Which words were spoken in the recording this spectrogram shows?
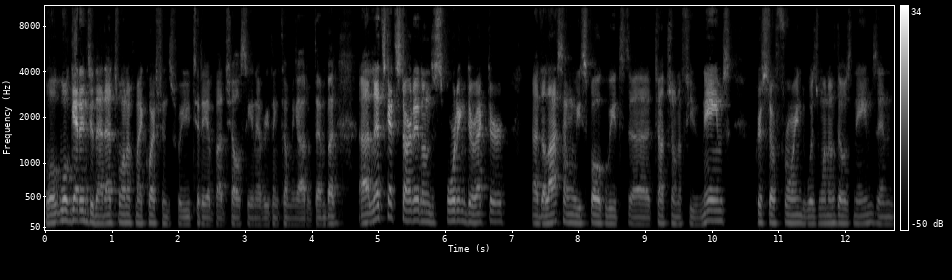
we'll we'll get into that. That's one of my questions for you today about Chelsea and everything coming out of them. But uh, let's get started on the sporting director. Uh, the last time we spoke, we uh, touched on a few names. Christoph Freund was one of those names, and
